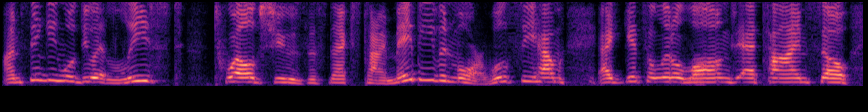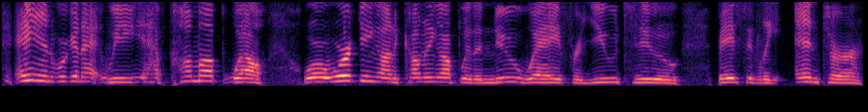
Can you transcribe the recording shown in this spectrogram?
I'm thinking we'll do at least 12 shoes this next time, maybe even more. We'll see how it gets a little long at times. So, and we're gonna we have come up. Well, we're working on coming up with a new way for you to basically enter.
